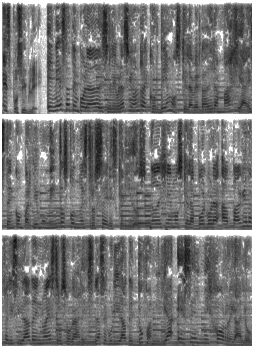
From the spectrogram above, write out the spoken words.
es posible. En esta temporada de celebración recordemos que la verdadera magia está en compartir momentos con nuestros seres queridos. No dejemos que la pólvora apague la felicidad de nuestros hogares. La seguridad de tu familia es el mejor regalo.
